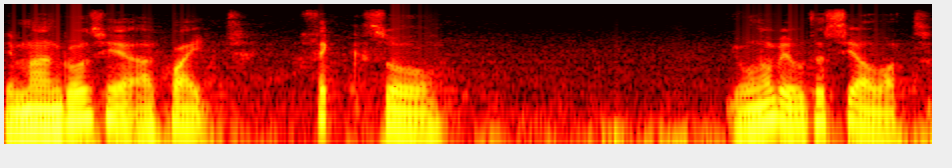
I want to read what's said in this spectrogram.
The mangroves here are quite thick so you will not be able to see a lot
